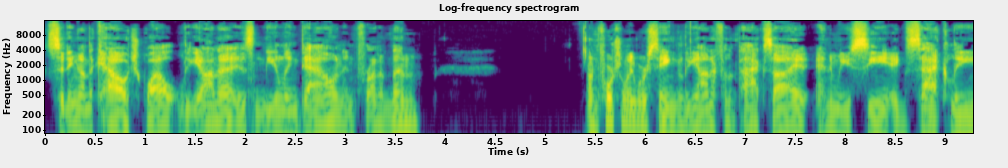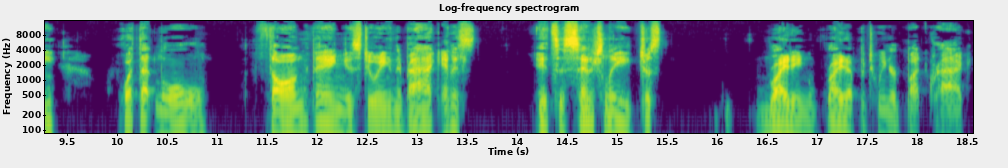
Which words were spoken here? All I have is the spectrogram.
sitting on the couch while Lianna is kneeling down in front of them. Unfortunately, we're seeing Lianna from the backside, and we see exactly what that little thong thing is doing in their back, and it's it's essentially just riding right up between her butt crack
